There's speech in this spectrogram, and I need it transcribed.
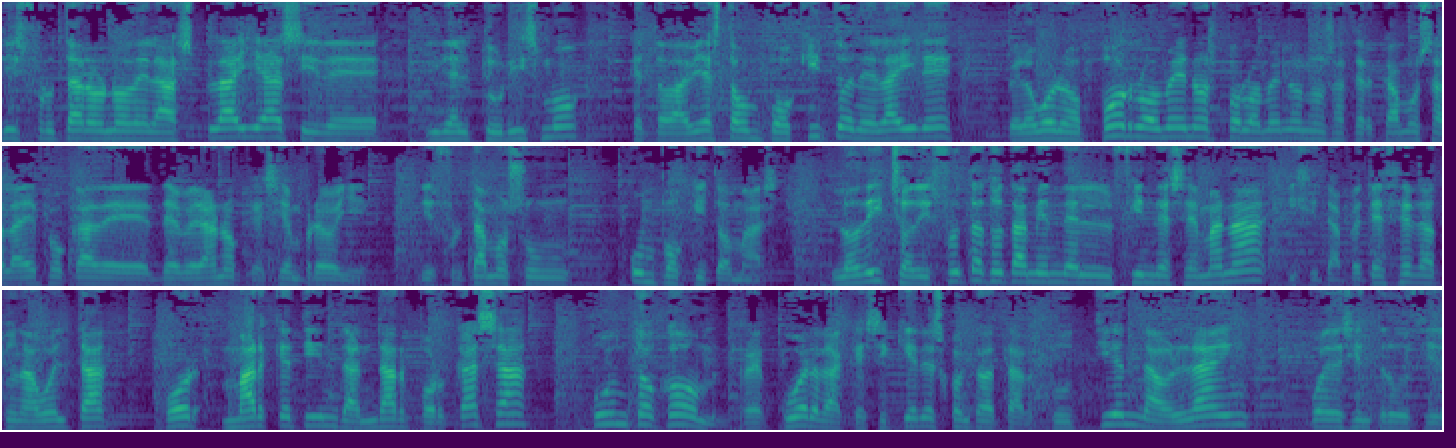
disfrutar o no de las playas y, de, y del turismo, que todavía está un poquito en el aire, pero bueno, por lo menos, por lo menos nos acercamos a la época de, verano que siempre, oye, disfrutamos un, un poquito más. Lo dicho, disfruta tú también del fin de semana y si te apetece, date una vuelta por marketingdandarporcasa.com. Recuerda que si quieres contratar tu tienda online, puedes introducir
